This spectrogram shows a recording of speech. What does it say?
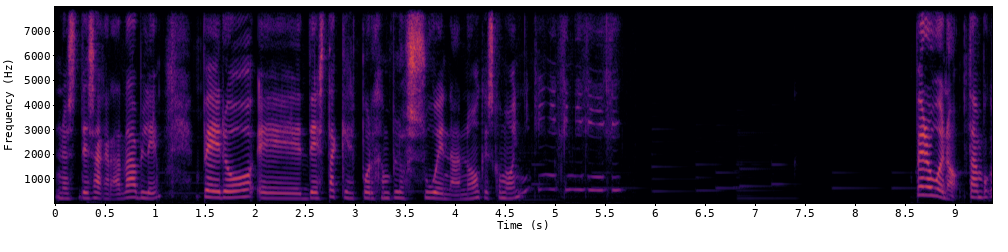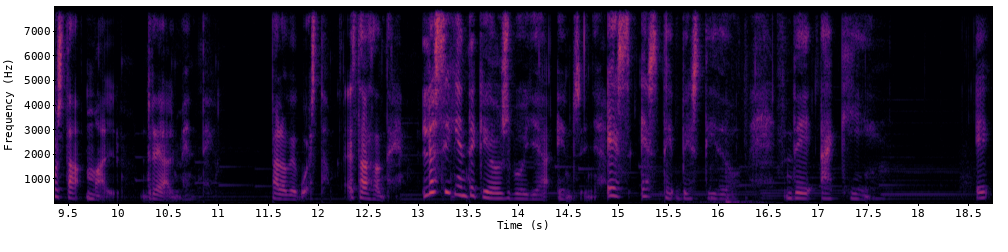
no es desagradable, pero eh, de esta que, por ejemplo, suena, ¿no? Que es como... Pero bueno, tampoco está mal, realmente. Para lo que cuesta. Está bastante bien. Lo siguiente que os voy a enseñar es este vestido de aquí eh,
